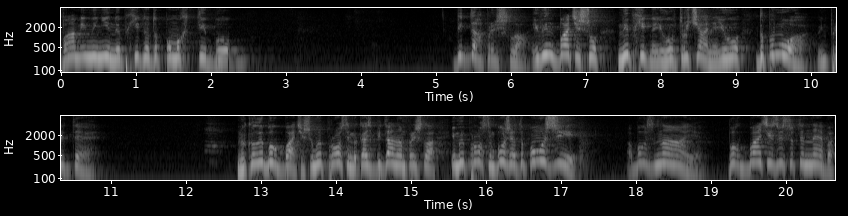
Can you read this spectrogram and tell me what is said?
вам і мені необхідно допомогти, бо біда прийшла. І він бачить, що необхідне його втручання, його допомога. Він прийде. Ну коли Бог бачить, що ми просимо, якась біда нам прийшла, і ми просимо, Боже, допоможи. А Бог знає, Бог бачить з висоти неба.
